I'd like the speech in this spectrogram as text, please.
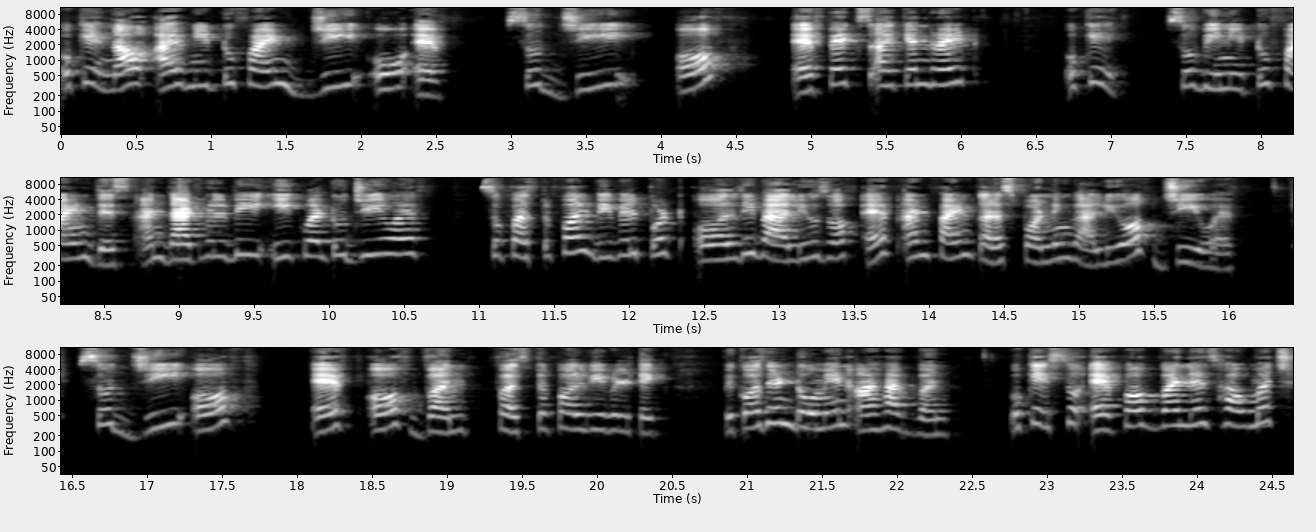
Okay now I need to find GOF. So G of fx I can write. Okay so we need to find this and that will be equal to GOF. So first of all, we will put all the values of f and find corresponding value of g of f. So g of f of 1, first of all, we will take because in domain I have 1. Okay, so f of 1 is how much?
